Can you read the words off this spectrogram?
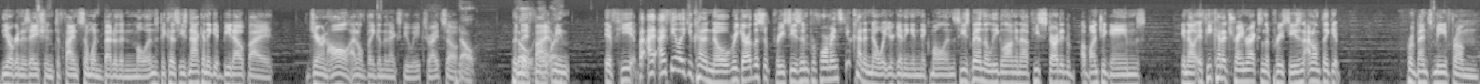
the organization to find someone better than Mullens because he's not going to get beat out by Jaren Hall, I don't think, in the next few weeks, right? So no, could no, they find? No I mean, if he, but I, I feel like you kind of know, regardless of preseason performance, you kind of know what you're getting in Nick Mullens. He's been in the league long enough. He started a bunch of games. You know, if he kind of train wrecks in the preseason, I don't think it prevents me from,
